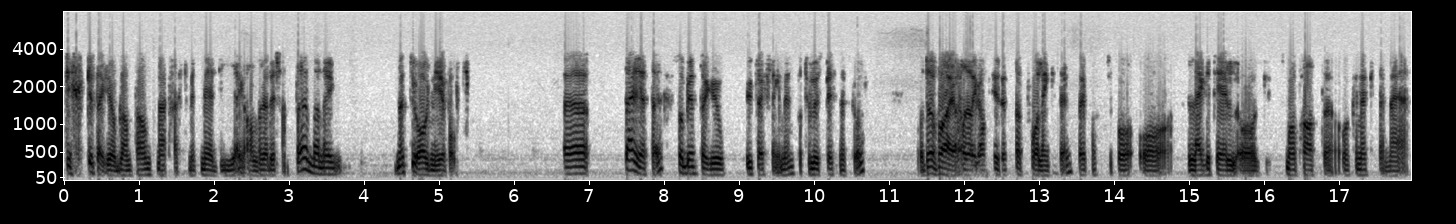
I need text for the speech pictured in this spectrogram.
styrket jeg jo bl.a. nettverket mitt med de jeg allerede kjente, men jeg møtte jo òg nye folk. Eh, deretter så begynte jeg jo utvekslingen min på Toulouse Business School. Og Da var jeg allerede ganske rusta på LinkedIn, så jeg passet på å legge til og småprate og connecte med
